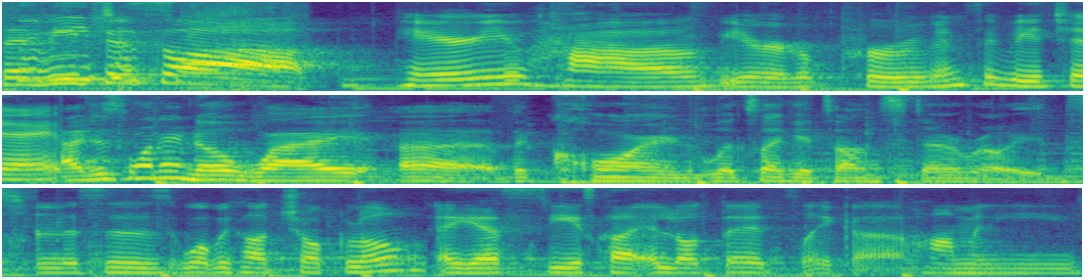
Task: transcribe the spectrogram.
Ceviche swap. Here you have your Peruvian ceviche. I just wanna know why uh, the corn looks like it's on steroids. And this is what we call choclo. I guess you guys call it elote. It's like a hominy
